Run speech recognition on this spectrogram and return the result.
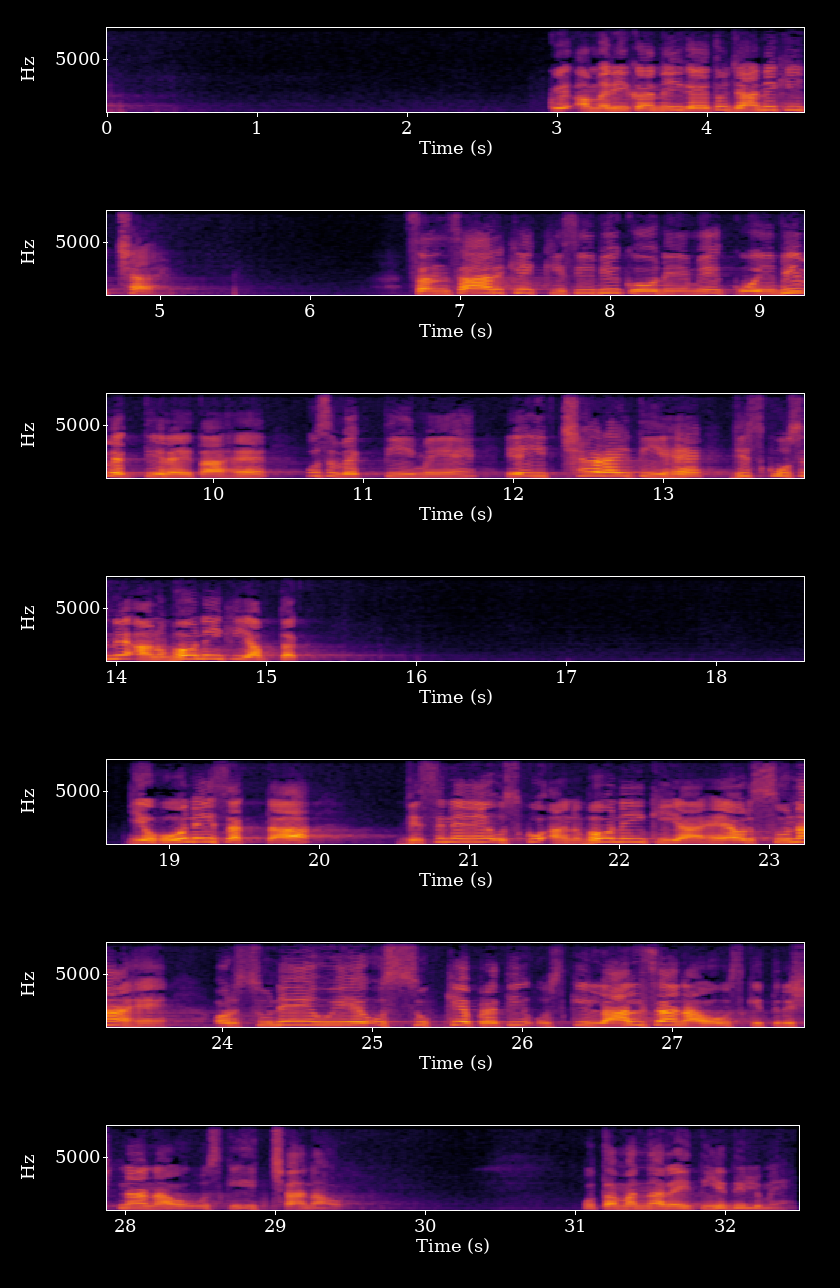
कोई अमेरिका नहीं गए तो जाने की इच्छा है। संसार के किसी भी कोने में कोई भी व्यक्ति रहता है, उस व्यक्ति में ये इच्छा रहती है जिसको उसने अनुभव नहीं किया अब तक। ये हो नहीं सकता जिसने उसको अनुभव नहीं किया है और सुना है, और सुने हुए उस सुख के प्रति उसकी लालसा ना हो, उसकी तृष्णा ना हो, उसकी इच्छा ना हो। वो तमन्ना रहती है दिल में।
